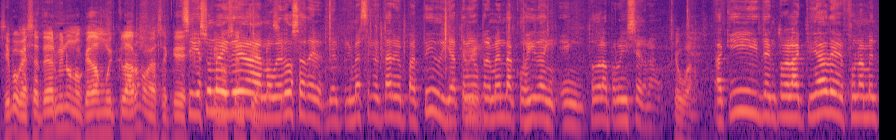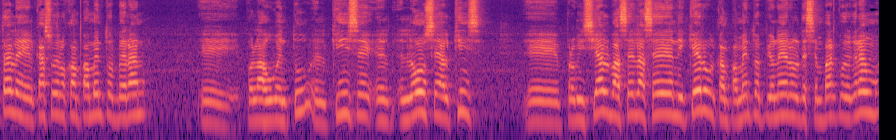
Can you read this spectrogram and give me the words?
Sí, porque ese término no queda muy claro, no hace que... Sí, es una idea novedosa del primer secretario del partido y ya ha tenido tremenda acogida en, toda la provincia de Granma. Qué bueno. Aquí, dentro de las actividades fundamentales, en el caso de los campamentos verano, eh, por la juventud, el 15, el, 11 al 15, eh, provincial va a ser la sede de Niquero, el campamento de pionero, el desembarco de Granma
